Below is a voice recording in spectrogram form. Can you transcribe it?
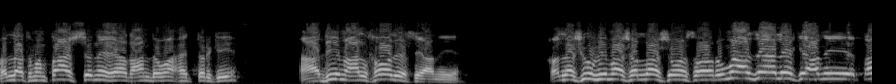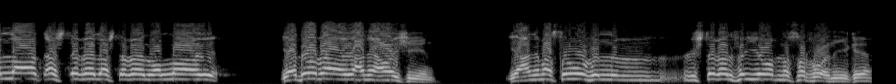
قال لها 18 سنة هذا عنده واحد تركي عديم على الخالص يعني. قال شوفي ما شاء الله شلون صار ومع ذلك يعني طلعت أشتغل أشتغل والله يا دوب يعني عايشين. يعني مصروف اللي نشتغل فيه بنصرفه هنيك.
